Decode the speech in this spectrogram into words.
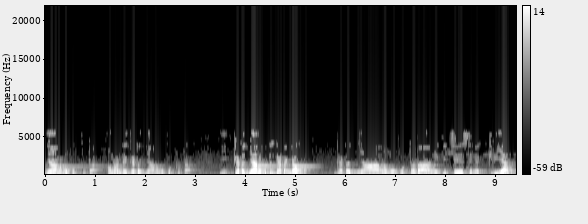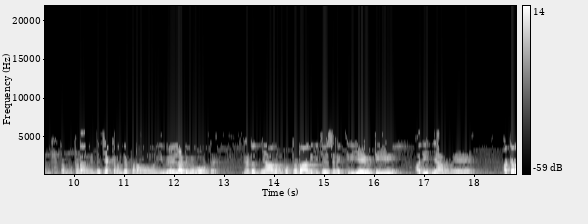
జ్ఞానము పుట్టుట. అవునండి? ఘట జ్ఞానము పుట్టుట. ఈ ఘట జ్ఞానం పుట్టి ఘటం కాదు. ఘట జ్ఞానము పుట్టడానికి చేసిన క్రియ ఘటం పుట్టడానికంటే చక్రం తిప్పడం ఇవి ఇలాంటివి ఏవో ఉంటాయి. ఘట జ్ఞానం పుట్టడానికి చేసిన క్రియ ఏమిటి? అది జ్ఞానమే. అక్కడ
